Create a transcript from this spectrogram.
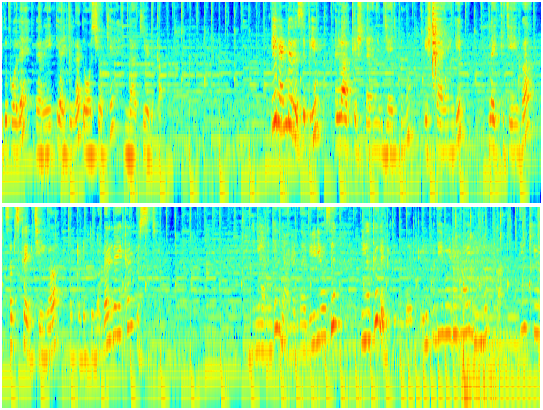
ഇതുപോലെ വെറൈറ്റി ആയിട്ടുള്ള ദോശയൊക്കെ ഉണ്ടാക്കിയെടുക്കാം. ഈ രണ്ട് റെസിപ്പിയും എല്ലാവർക്കും ഇഷ്ടമായെന്ന് വിചാരിക്കുന്നു. ഇഷ്ടമായെങ്കിൽ ലൈക്ക് ചെയ്യുക സബ്സ്ക്രൈബ് ചെയ്യുക തൊട്ടടുത്തുള്ള ബെല്ലൈക്കൺ പ്രസ് ചെയ്യുക. അങ്ങനെയാണെങ്കിൽ ഞാനിടുന്ന വീഡിയോസ് നിങ്ങൾക്ക് ലഭിക്കുന്നതായിരിക്കും ഇനി പുതിയ വീഡിയോയുമായി വീണ്ടും കാണാം. താങ്ക് യു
